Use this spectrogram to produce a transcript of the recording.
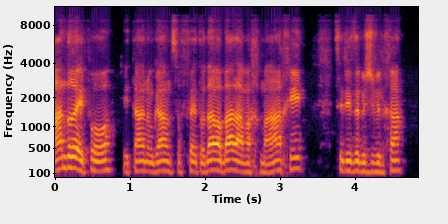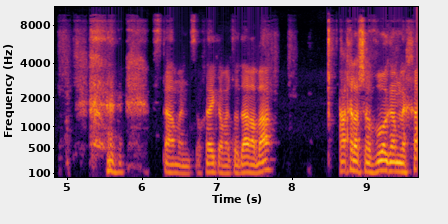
אנדרי פה איתנו גם צופה, תודה רבה על המחמאה אחי, עשיתי את זה בשבילך. סתם אני צוחק אבל תודה רבה. אחלה שבוע גם לך,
